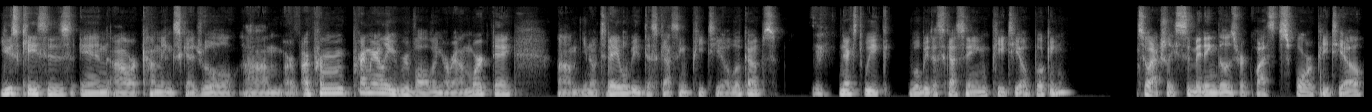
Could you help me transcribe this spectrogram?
use cases in our coming schedule um, are, are prim primarily revolving around Workday. Um, you know, today we'll be discussing PTO lookups. Next week, we'll be discussing PTO booking. So actually submitting those requests for PTO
